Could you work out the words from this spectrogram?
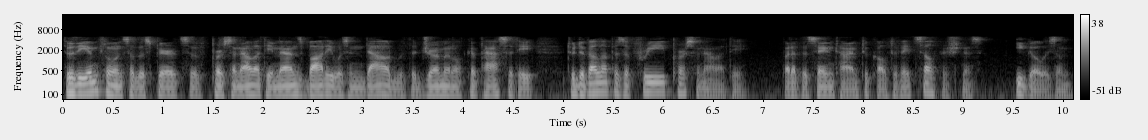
Through the influence of the spirits of personality, man's body was endowed with the germinal capacity to develop as a free personality, but at the same time to cultivate selfishness, egoism.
